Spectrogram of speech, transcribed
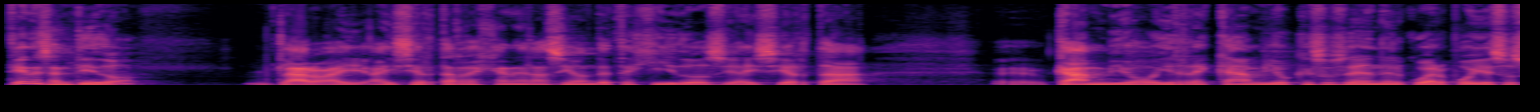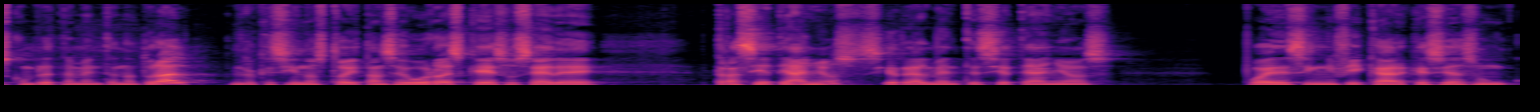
Tiene sentido. Claro, hay, cierta regeneración de tejidos y hay cierta eh, cambio y recambio que sucede en el cuerpo y eso es completamente natural. Lo que sí no estoy tan seguro es que eso sucede tras siete años, si realmente siete años puede significar que seas un,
